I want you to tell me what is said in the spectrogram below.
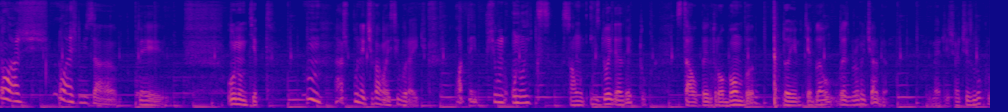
Nu aș, nu aș miza pe un împiept hmm, aș pune ceva mai sigur aici. Poate și un 1X sau un X2 de dreptul. Sau pentru o bombă, 2 MT la West Bromwich Albion. Merge și acest lucru.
